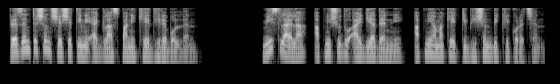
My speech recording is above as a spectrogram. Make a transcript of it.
প্রেজেন্টেশন শেষে তিনি এক গ্লাস পানি খেয়ে ধীরে বললেন, মিস লায়লা, আপনি শুধু আইডিয়া দেননি, আপনি আমাকে একটি ভীষণ বিক্রি করেছেন।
